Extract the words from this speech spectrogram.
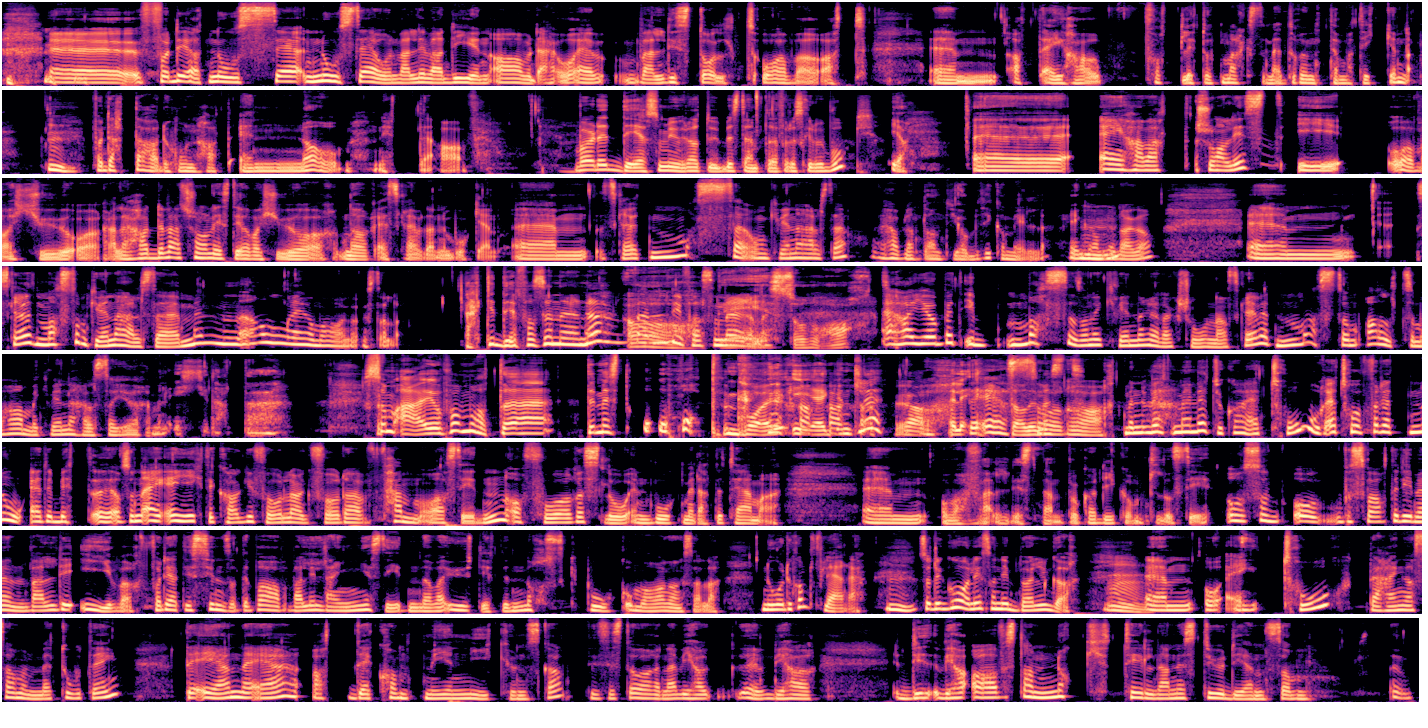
Fordi at nå ser, nå ser hun veldig verdien av det, og er veldig stolt over at, at jeg har fått litt oppmerksomhet rundt tematikken, da. For dette hadde hun hatt enorm nytte av. Var det det som gjorde at du bestemte deg for å skrive bok? Ja. Eh, jeg har vært journalist i over 20 år, eller hadde vært journalist i over 20 år når jeg skrev denne boken. Eh, skrevet masse om kvinnehelse. Jeg har blant annet jobbet i Kamille i gamle dager. Eh, skrevet masse om kvinnehelse, men aldri om overgangsalder. Er ikke det fascinerende? Veldig fascinerende. Åh, Det er så rart. Jeg har jobbet i masse sånne kvinneredaksjoner, skrevet masse om alt som har med kvinnehelse å gjøre, men ikke dette. Som er jo på en måte det mest åpenbare, egentlig. Ja. Eller Det er et mest. det så rart. Men vet, men vet du hva jeg tror? Jeg tror for at nå er det blitt eh, Altså, jeg, jeg gikk til Kagge forlag for da fem år siden og foreslo en bok med dette temaet. Em, og var veldig spent på hva de kom til å si. Og så og svarte de med en veldig iver, fordi at de syntes at det var veldig lenge siden det var utgitt en norsk bok om overgangsalder. Nå har det kommet flere. Så det går litt sånn i bølger. Em, og jeg tror det henger sammen med to ting. Det ene er at det er kommet mye ny kunnskap de siste årene. Vi har, eh, vi har, vi har avstand nok til denne studien som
